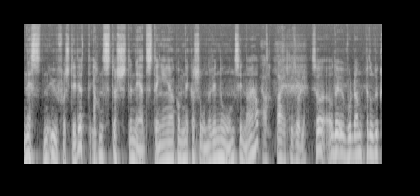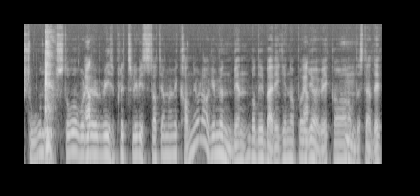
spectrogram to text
nesten uforstyrret ja. i den største nedstenging av kommunikasjoner vi noensinne har hatt. Ja, det er helt utrolig. Så, og det, hvordan produksjon oppstod, hvor ja. det plutselig viste seg at ja, men vi kan jo lage munnbind både i Bergen og på Gjøvik og mm. andre steder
